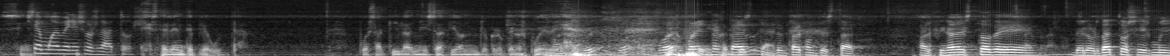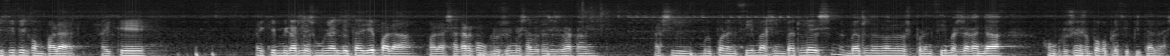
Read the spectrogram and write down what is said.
se mueven esos datos. Excelente pregunta. Pues aquí la administración yo creo que nos puede. voy, a intentar contestar. Al final esto de, los datos es muy difícil comparar. Hay que, hay que mirarles muy al detalle para, para sacar conclusiones. A veces se sacan así muy por encima, sin verles, verlos por encima, se sacan ya conclusiones un poco precipitadas.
